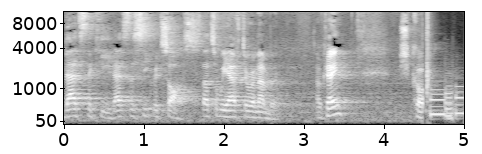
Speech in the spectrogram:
that's the key. That's the secret sauce. That's what we have to remember. Okay? Shikor.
